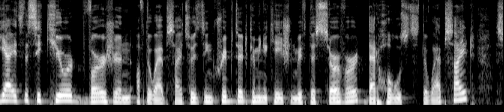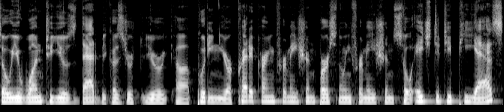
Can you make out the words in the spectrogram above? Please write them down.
Yeah, it's the secured version of the website. So it's encrypted communication with the server that hosts the website. So you want to use that because you're you're uh, putting your credit card information, personal information. So HTTPS,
